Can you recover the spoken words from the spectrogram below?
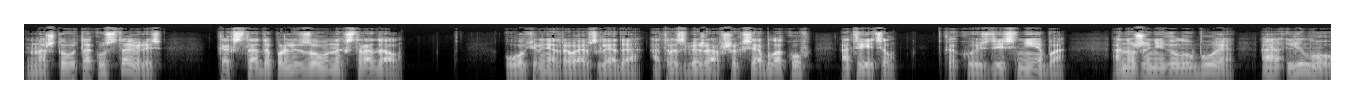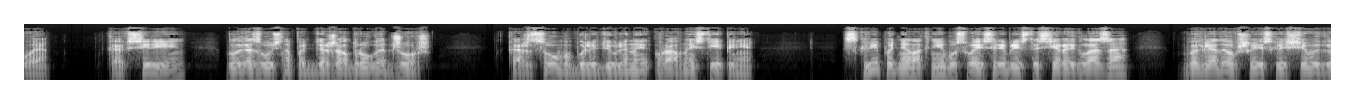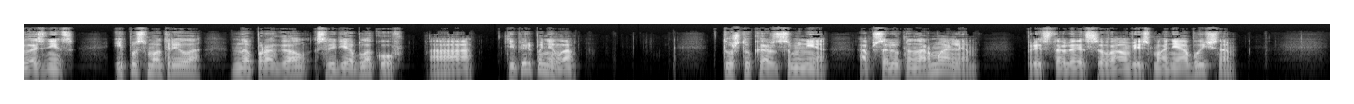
«На что вы так уставились, как стадо парализованных страдал?» Уокер, не отрывая взгляда от разбежавшихся облаков, ответил. «Какое здесь небо! Оно же не голубое, а лиловое». «Как сирень», — благозвучно поддержал друга Джордж. Кажется, оба были удивлены в равной степени. Скви подняла к небу свои серебристо-серые глаза, выглядывавшие из хрящевых глазниц, и посмотрела на прогал среди облаков. «А, теперь поняла». «То, что кажется мне абсолютно нормальным, представляется вам весьма необычным.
